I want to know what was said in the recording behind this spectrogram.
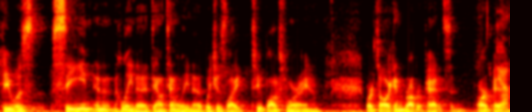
He was seen in Helena, downtown Helena, which is like two blocks from where I am. We're talking Robert Pattinson, or Yeah.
